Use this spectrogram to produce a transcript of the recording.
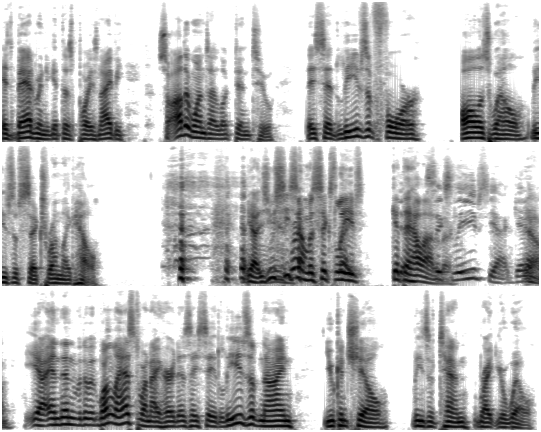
it's bad when you get this poison ivy. So other ones I looked into, they said leaves of four, all is well. Leaves of six, run like hell. yeah, as you see some with six leaves, get the hell out Six of there. Six leaves? Yeah, get Yeah, out. yeah, and then the one last one I heard is they say leaves of nine, you can chill. Leaves of ten, write your will.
